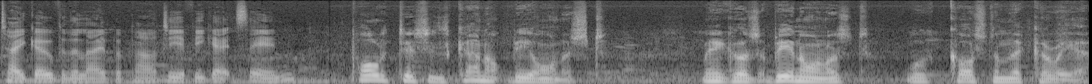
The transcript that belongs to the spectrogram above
take over the Labour Party if he gets in. Politicians cannot be honest because being honest will cost them their career.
